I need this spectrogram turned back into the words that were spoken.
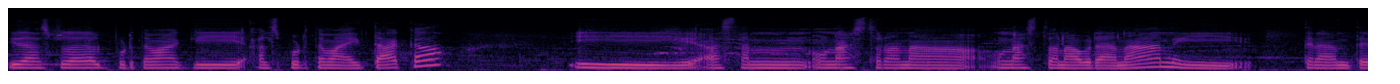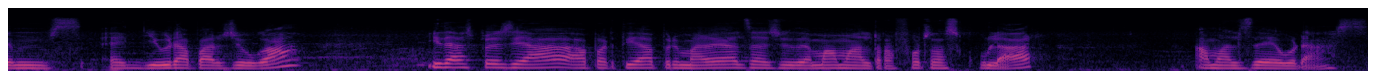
i després el portem aquí, els portem a Itaca i estan una estona, una estona berenant i tenen temps eh, lliure per jugar i després ja a partir de primària els ajudem amb el reforç escolar amb els deures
